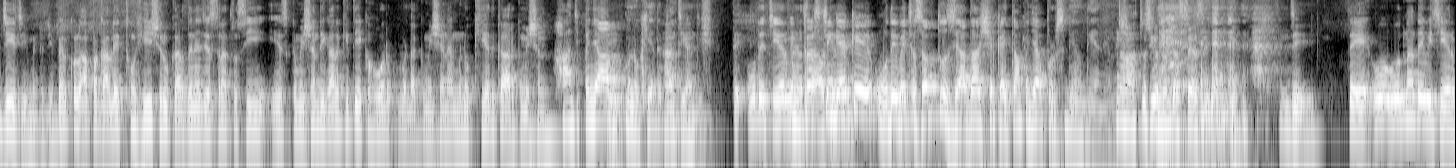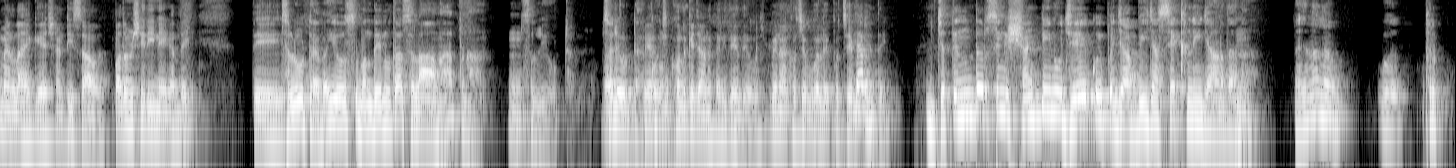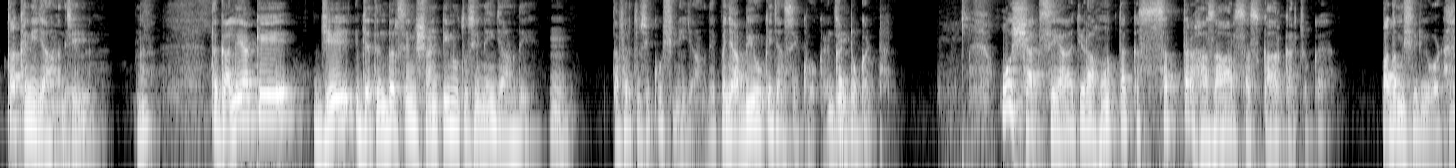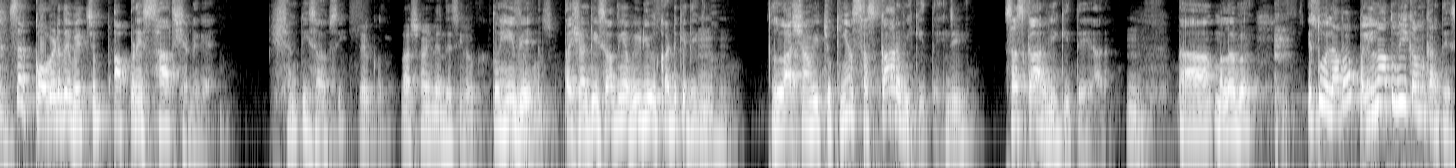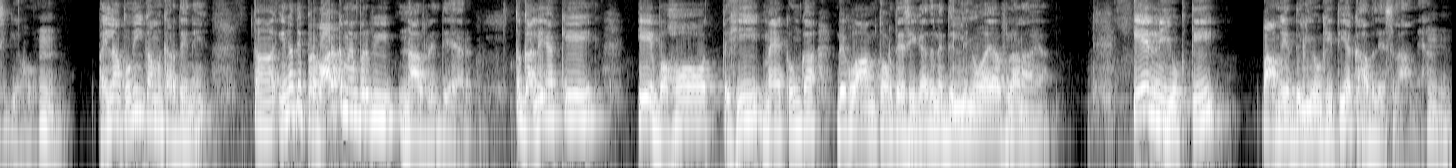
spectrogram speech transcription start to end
ਜੀ ਜੀ ਮਿੰਟੂ ਜੀ ਬਿਲਕੁਲ ਆਪਾਂ ਗੱਲ ਇੱਥੋਂ ਹੀ ਸ਼ੁਰੂ ਕਰ ਦਿੰਦੇ ਹਾਂ ਜਿਸ ਤਰ੍ਹਾਂ ਤੁਸੀਂ ਇਸ ਕਮਿਸ਼ਨ ਦੀ ਗੱਲ ਕੀਤੀ ਇੱਕ ਹੋਰ ਵੱਡਾ ਕਮਿਸ਼ਨ ਹੈ ਮਨੁੱਖੀ ਅਧਿਕਾਰ ਕਮਿਸ਼ਨ। ਹਾਂਜੀ ਪੰਜਾਬ ਮਨੁੱਖੀ ਅਧਿਕਾਰ। ਹਾਂਜੀ ਹਾਂਜੀ। ਤੇ ਉਹਦੇ ਚੇਅਰਮੈਨ ਇੰਟਰਸਟਿੰਗ ਹੈ ਕਿ ਉਹਦੇ ਵਿੱਚ ਸਭ ਤੋਂ ਜ਼ਿਆਦਾ ਸ਼ਿਕਾਇਤਾਂ ਪੰਜਾਬ ਪੁਲਿਸ ਦੀਆਂ ਹੁੰਦੀਆਂ ਨੇ। ਹਾਂ ਤੁਸੀਂ ਉਦੋਂ ਦੱਸਿਆ ਸੀ। ਜੀ। ਤੇ ਉਹ ਉਹਨਾਂ ਦੇ ਵੀ ਚੇਅਰਮੈਨ ਲਾਏ ਗਏ ਸ਼ੰਟੀ ਸਾਹਿਬ। ਪਦਮ ਸ਼੍ਰੀ ਨੇ ਕਹਿੰਦੇ ਤੇ ਸਲੂਟ ਹੈ ਭਾਈ ਉਸ ਬੰਦੇ ਨੂੰ ਤਾਂ ਸਲਾਮ ਹੈ ਆਪਣਾ। ਸਲੂਟ ਸਲੂਟ ਹੈ ਹੁਣ ਖੁੱਲ ਕੇ ਜਾਣਕਾਰੀ ਦੇ ਦਿਓ ਬਿਨਾਂ ਕੁਝ ਬੋਲੇ ਪੁੱਛੇ ਮੇਰੇ ਤੇ। ਜਤਿੰਦਰ ਸਿੰਘ ਸ਼ੰਟੀ ਨੂੰ ਜੇ ਕੋਈ ਪੰਜਾਬੀ ਜਾਂ ਸਿੱਖ ਨਹੀਂ ਜਾਣਦਾ ਨਾ ਤਾਂ ਇਹਨਾਂ ਦਾ ਉਹ ਫਿਰ ਕੱਖ ਨਹੀਂ ਜਾਣਦੇ। ਜੀ। ਨਾ? ਤਾਂ ਗੱਲ ਇਹ ਆ ਕਿ ਜੇ ਜਤਿੰਦਰ ਸਿੰਘ ਸ਼ੰਟੀ ਨੂੰ ਤੁਸੀਂ ਨਹੀਂ ਜਾਣਦੇ ਹੂੰ। ਤਾਂ ਫਿਰ ਤੁਸੀਂ ਕੁਝ ਨਹੀਂ ਜਾਣਦੇ ਪੰਜਾਬੀ ਹੋ ਕੇ ਜਾਂ ਸਿੱਖ ਹੋ ਕੇ ਘੱਟੋ ਘੱਟ ਉਹ ਸ਼ਖਸ ਆ ਜਿਹੜਾ ਹੁਣ ਤੱਕ 70000 ਸੰਸਕਾਰ ਕਰ ਚੁੱਕਾ ਹੈ Padma Shri award sir Covid ਦੇ ਵਿੱਚ ਆਪਣੇ ਸਾਥ ਛੱਡ ਗਏ। ਸ਼ੰਟੀ ਸਾਹਿਬ ਸੀ। ਬਿਲਕੁਲ ਲਾਸ਼ਾਂ ਹੀ ਲੈਂਦੇ ਸੀ ਲੋਕ। ਤੁਸੀਂ ਵੇ ਤਾਂ ਸ਼ੰਟੀ ਸਾਹਿਬ ਦੀਆਂ ਵੀਡੀਓ ਕੱਢ ਕੇ ਦੇਖ ਲਓ। ਲਾਸ਼ਾਂ ਵੀ ਚੁੱਕੀਆਂ ਸੰਸਕਾਰ ਵੀ ਕੀਤੇ। ਜੀ। ਸੰਸਕਾਰ ਵੀ ਕੀਤੇ ਯਾਰ। ਤਾਂ ਮਤਲਬ ਇਸ ਤੋਂ ਇਲਾਵਾ ਪਹਿਲਾਂ ਤੋਂ ਵੀ ਕੰਮ ਕਰਦੇ ਸੀਗੇ ਉਹ। ਪਹਿਲਾਂ ਤੋਂ ਹੀ ਕੰਮ ਕਰਦੇ ਨੇ। ਤਾਂ ਇਹਨਾਂ ਦੇ ਪਰਿਵਾਰਕ ਮੈਂਬਰ ਵੀ ਨਾਲ ਰਹਿੰਦੇ ਆ ਯਾਰ। ਤਾਂ ਗੱਲ ਇਹ ਆ ਕਿ ਇਹ ਬਹੁਤ ਹੀ ਮੈਂ ਕਹੂੰਗਾ ਦੇਖੋ ਆਮ ਤੌਰ ਤੇ ਅਸੀਂ ਕਹਿੰਦੇ ਨੇ ਦਿੱਲੀੋਂ ਆਇਆ ਫਲਾਣਾ ਆਇਆ। ਇਹ ਨਿਯੁਕਤੀ ਭਾਵੇਂ ਦਿੱਲੀੋਂ ਕੀਤੀ ਹੈ ਕਾਬਲੇ ਸਲਾਮ ਆ ਹੂੰ।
